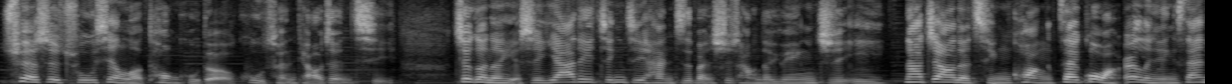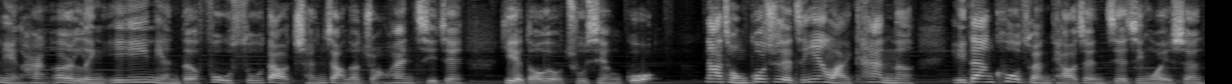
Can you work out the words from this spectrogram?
却是出现了痛苦的库存调整期。这个呢也是压低经济和资本市场的原因之一。那这样的情况在过往二零零三年和二零一一年的复苏到成长的转换期间也都有出现过。那从过去的经验来看呢，一旦库存调整接近尾声，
